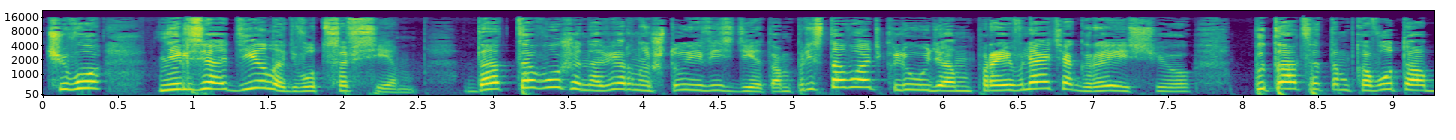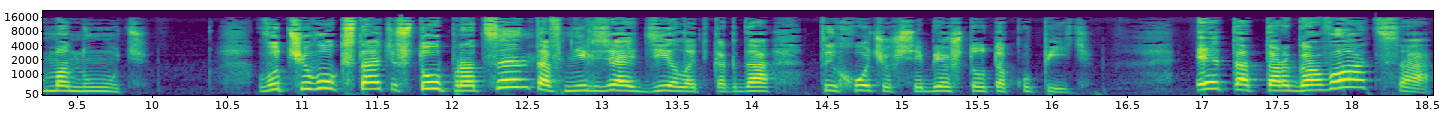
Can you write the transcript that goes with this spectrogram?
Чего нельзя делать вот совсем? Да того же, наверное, что и везде. Там приставать к людям, проявлять агрессию, пытаться там кого-то обмануть. Вот чего, кстати, сто процентов нельзя делать, когда ты хочешь себе что-то купить. Это торговаться,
